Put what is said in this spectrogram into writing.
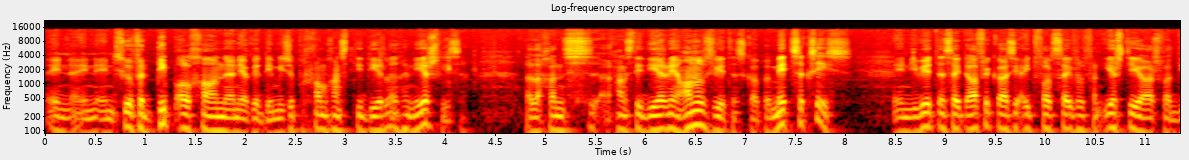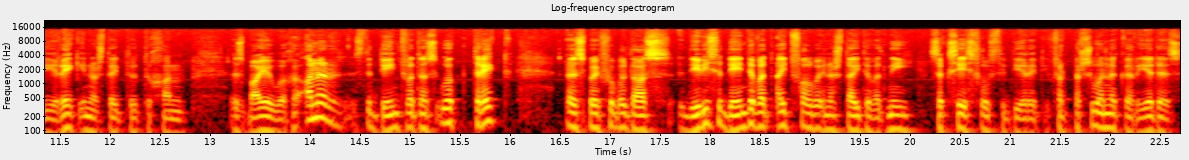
en en en so verdiep algaande in die akademiese program gaan studeer in ingenieurswese. Hulle gaan gaan studeer in die handelswetenskappe met sukses. En jy weet in Suid-Afrika is die uitvalsyfer van eerstejaars wat direk universiteit toe, toe gaan is baie hoog. 'n Ander student wat ons ook trek is byvoorbeeld daar's hierdie studente wat uitval by universiteite wat nie suksesvol studeer het nie vir persoonlike redes,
